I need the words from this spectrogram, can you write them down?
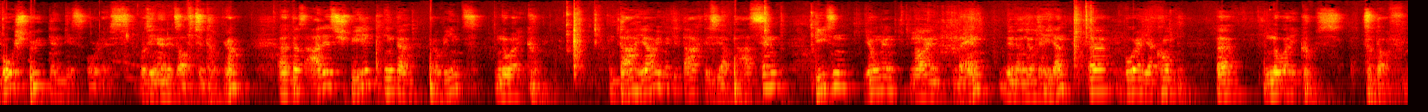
wo spielt denn das alles, was ich Ihnen jetzt aufzählt habe? Ja? Äh, das alles spielt in der Provinz Noricum. Und daher habe ich mir gedacht, es wäre passend, diesen jungen neuen Wein, wir werden noch hören, äh, wo er herkommt, äh, Noricus zu taufen.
